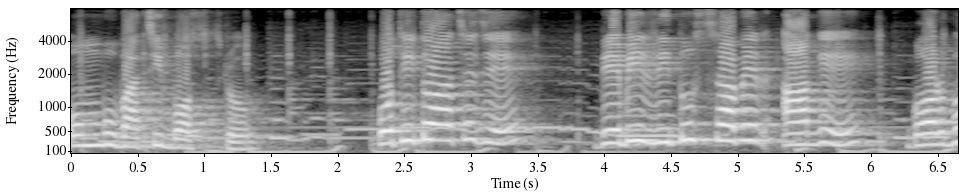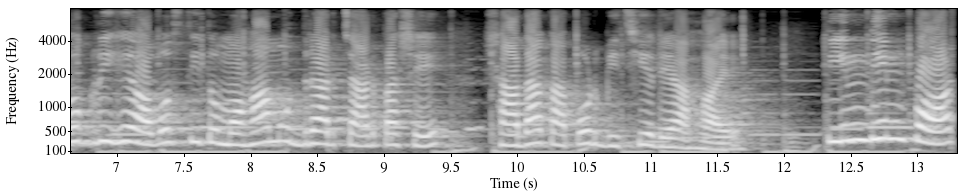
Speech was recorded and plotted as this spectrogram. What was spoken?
অম্বুবাচী বস্ত্র। কথিত আছে যে, দেবীর ঋতুস্রাবের আগে গর্ভগৃহে অবস্থিত মহামুদ্রার চারপাশে সাদা কাপড় বিছিয়ে দেয়া হয়। তিন দিন পর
